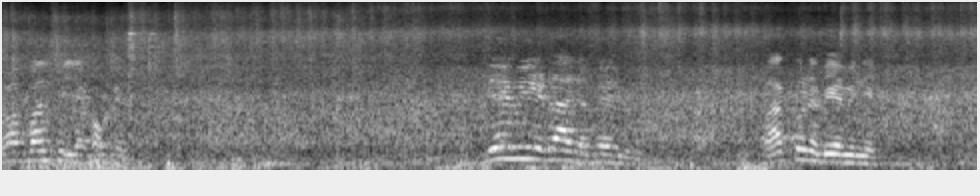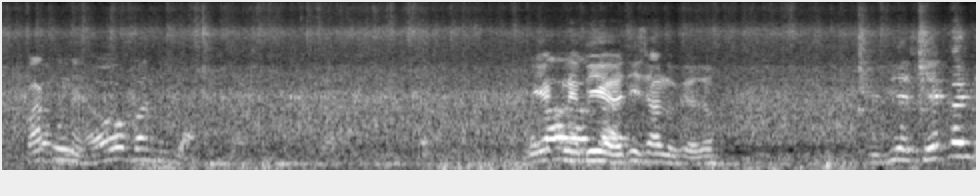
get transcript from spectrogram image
હવે બંધ થઈ જાય કમ્પ્લીટ બે મિનિટ રાહ બે મિનિટ. પાકું ને બે મિનિટ. પાકું ને? હવે બંધ થઈ જાય એક ને બે હજી ચાલુ છે તો જે. સેકન્ડ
